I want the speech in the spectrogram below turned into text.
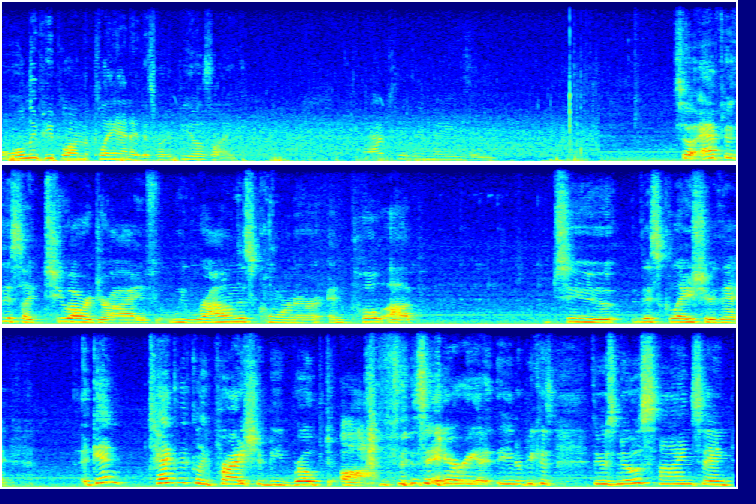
Only people on the planet, is what it feels like. Absolutely amazing. So after this like two hour drive, we round this corner and pull up to this glacier that again technically probably should be roped off this area, you know, because there's no sign saying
